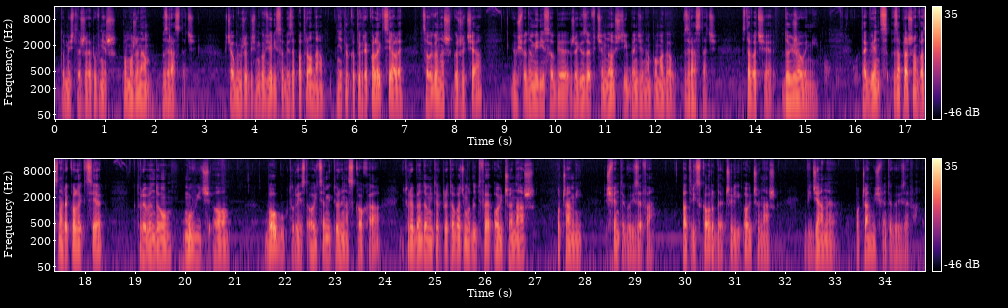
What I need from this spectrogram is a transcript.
to myślę, że również pomoże nam wzrastać. Chciałbym, żebyśmy go wzięli sobie za patrona, nie tylko tych rekolekcji, ale całego naszego życia i uświadomili sobie, że Józef w ciemności będzie nam pomagał wzrastać, stawać się dojrzałymi. Tak więc zapraszam Was na rekolekcje, które będą mówić o Bogu, który jest Ojcem i który nas kocha, i które będą interpretować modlitwę Ojcze Nasz oczami świętego Józefa. Patris Corde, czyli Ojcze Nasz, widziane oczami świętego Józefa.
